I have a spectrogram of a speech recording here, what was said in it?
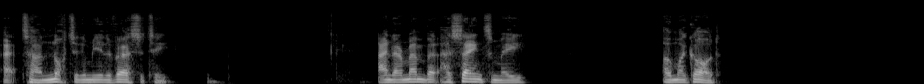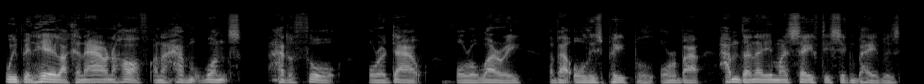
at uh, Nottingham University. And I remember her saying to me, Oh my God, we've been here like an hour and a half and I haven't once had a thought or a doubt or a worry about all these people or about haven't done any of my safety seeking behaviors.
